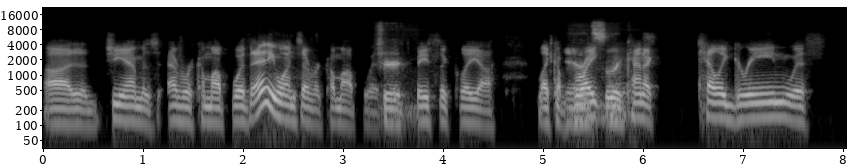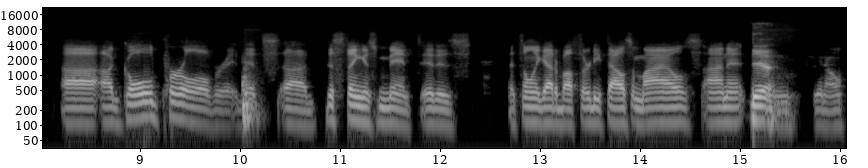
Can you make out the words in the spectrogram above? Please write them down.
uh, GM has ever come up with. Anyone's ever come up with. Sure. It's basically a like a Yeah, bright like- kind of Kelly green with uh, a gold pearl over it. It's uh, this thing is mint. It is. It's only got about thirty thousand miles on it. Yeah. and, you know,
